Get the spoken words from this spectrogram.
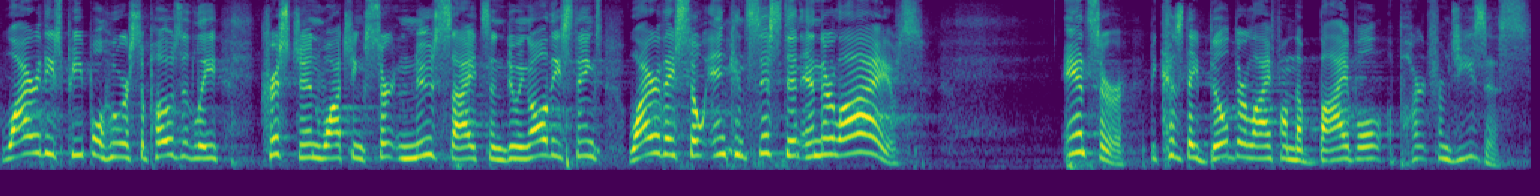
why are these people who are supposedly Christian watching certain news sites and doing all these things, why are they so inconsistent in their lives? Answer because they build their life on the Bible apart from Jesus.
